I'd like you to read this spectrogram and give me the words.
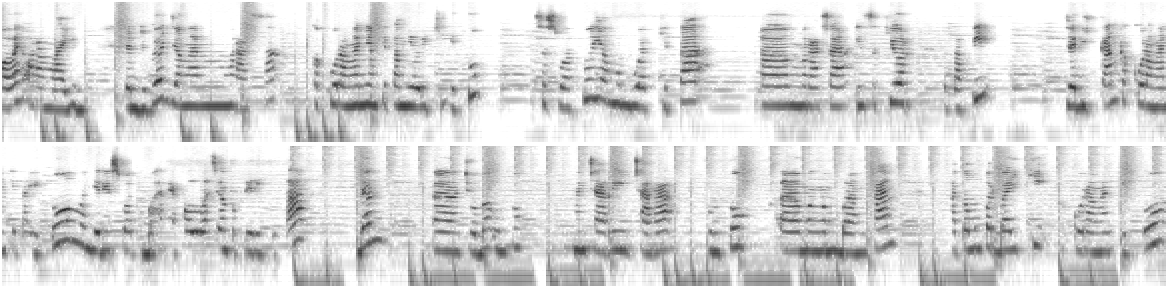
oleh orang lain. Dan juga jangan merasa kekurangan yang kita miliki itu sesuatu yang membuat kita uh, merasa insecure tetapi jadikan kekurangan kita itu menjadi suatu bahan evaluasi untuk diri kita dan uh, coba untuk mencari cara untuk uh, mengembangkan atau memperbaiki kekurangan itu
